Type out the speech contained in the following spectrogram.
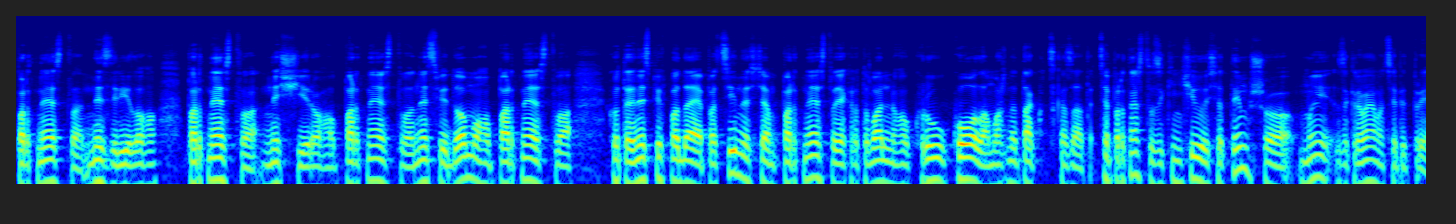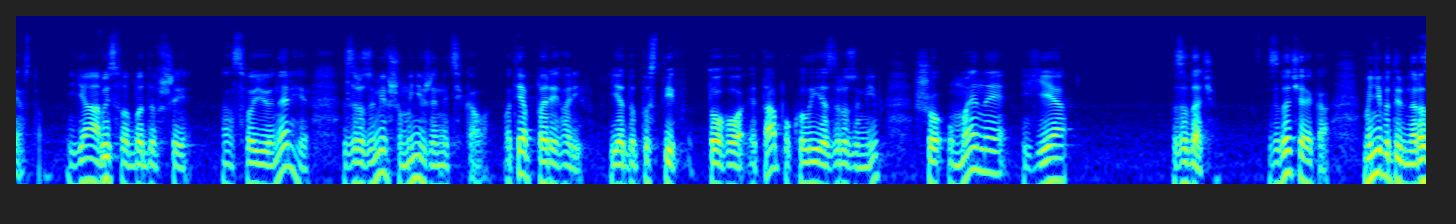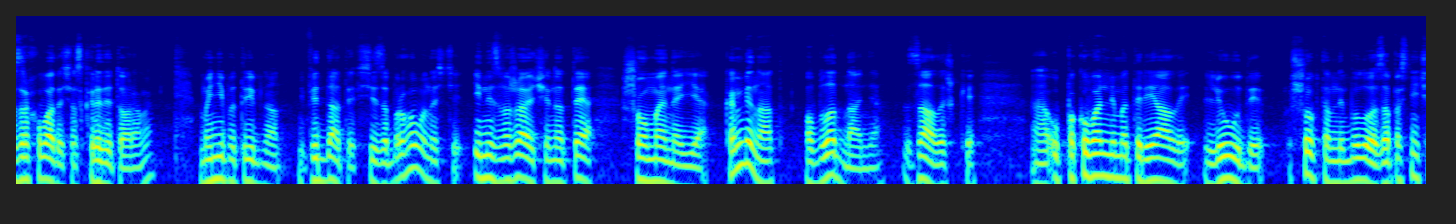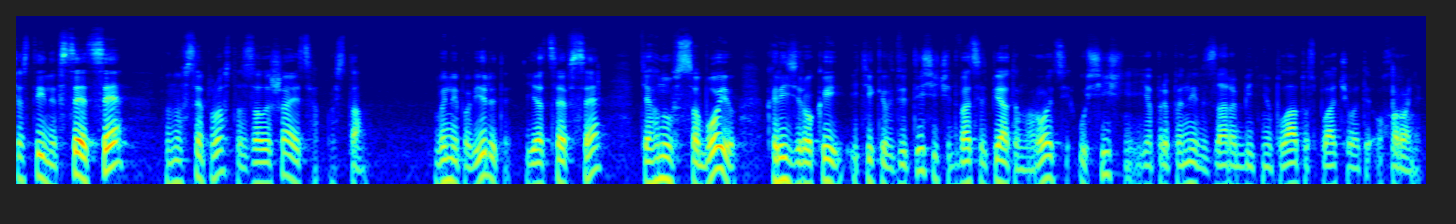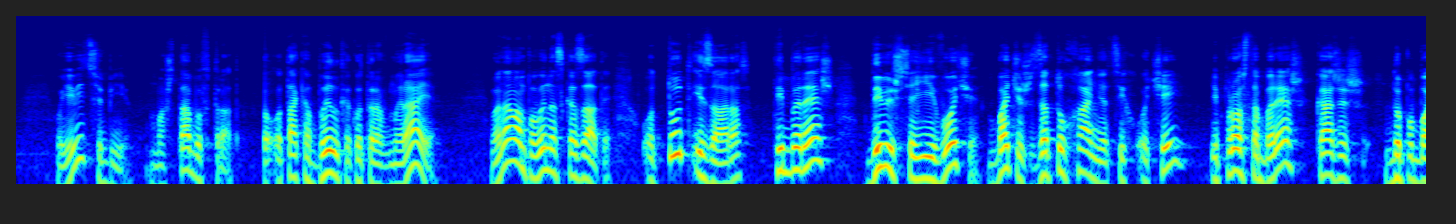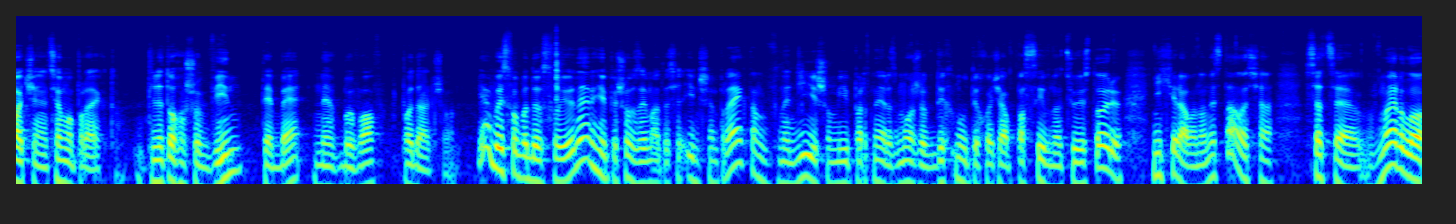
партнерства незрілого, партнерства нещирого, партнерства несвідомого, партнерства, котре не співпадає по цінностям, партнерства як рятувального кру кола, можна так сказати. Це партнерство закінчилося тим, що ми закриваємо це підприємство. Я, висвободивши е, свою енергію, зрозумів, що мені вже не цікаво. От я перегорів. Я допустив того етапу, коли я зрозумів, що у мене є задача. Задача яка? Мені потрібно розрахуватися з кредиторами, мені потрібно віддати всі заборгованості, і незважаючи на те, що у мене є комбінат, обладнання, залишки, е, упакувальні матеріали, люди, що б там не було, запасні частини, все це, воно все просто залишається ось там. Ви не повірите, я це все тягнув з собою крізь роки, і тільки в 2025 році, у січні, я припинив заробітну плату сплачувати охороні. Уявіть собі масштаби втрат. Ота кабилка, котра вмирає, вона вам повинна сказати: от тут і зараз ти береш, дивишся їй в очі, бачиш затухання цих очей, і просто береш, кажеш до побачення цьому проекту для того, щоб він тебе не вбивав в подальшому. Я висвободив свою енергію, пішов займатися іншим проектом в надії, що мій партнер зможе вдихнути хоча б пасивно цю історію. Ніхіра воно не сталося, все це вмерло.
